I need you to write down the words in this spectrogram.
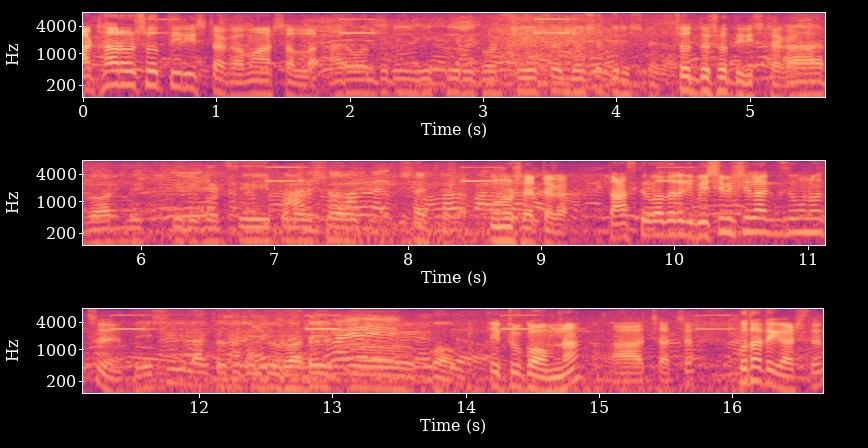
আঠারোশো তিরিশ টাকা। মাশাল্লাহ আর উনত্রিশ বিক্রি করছি চোদ্দোশো তিরিশ টাকা। চোদ্দোশো তিরিশ টাকা। আর রড বিক্রি করছি পনেরোশো ষাট টাকা। উনষাট টাকা। তা আজকের বাজারে কি বেশি বেশি লাগতেছে মনে হচ্ছে? বেশি লাগতেছে কিন্তু রডে একটু কম। একটু কম না? আচ্ছা আচ্ছা। কোথা থেকে আসছেন?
